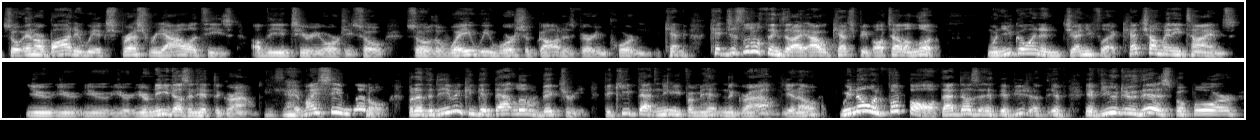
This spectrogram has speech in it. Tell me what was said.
so in our body we express realities of the interiority. So so the way we worship God is very important. Can't, can just little things that I, I would catch people. I'll tell them, look, when you go in and genuflect, catch how many times you you you your your knee doesn't hit the ground. Exactly. It might seem little, but if the demon can get that little victory to keep that knee from hitting the ground, you know, we know in football if that does if, if you if if you do this before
